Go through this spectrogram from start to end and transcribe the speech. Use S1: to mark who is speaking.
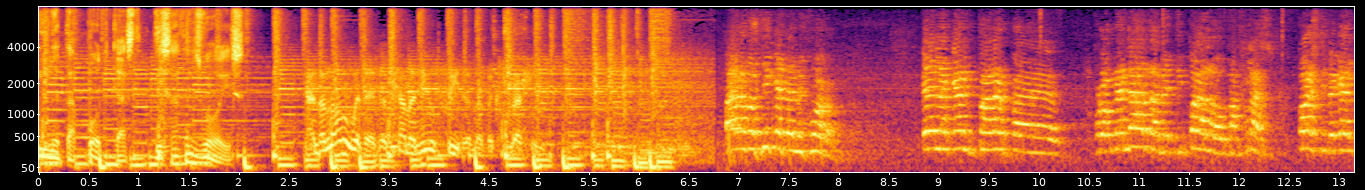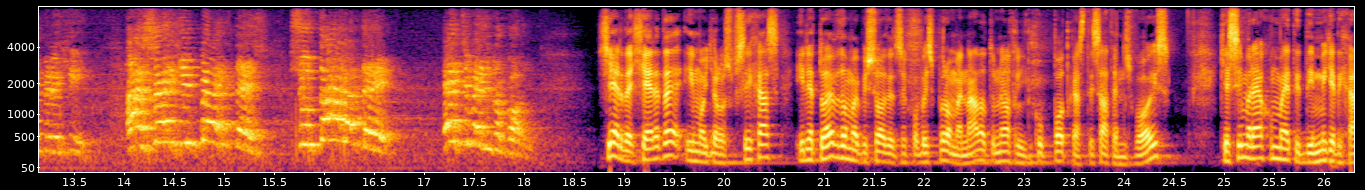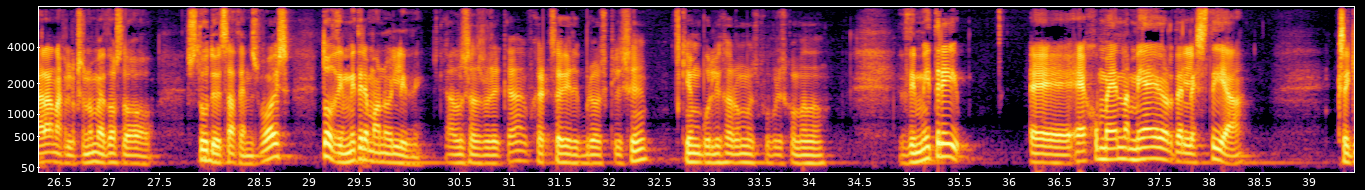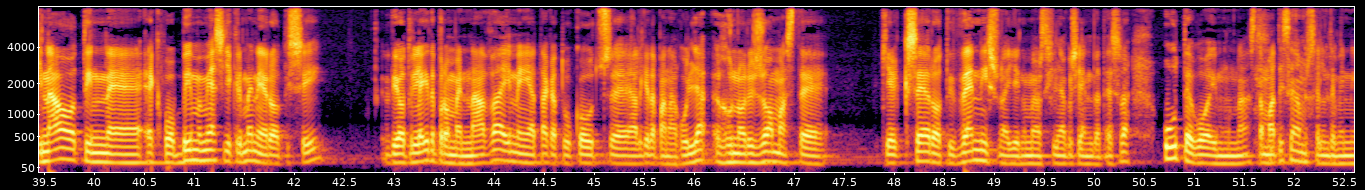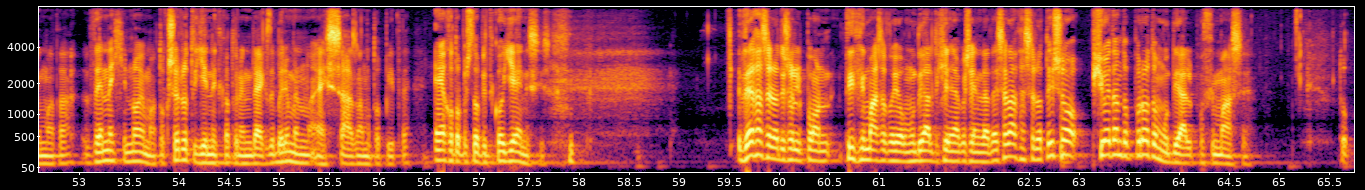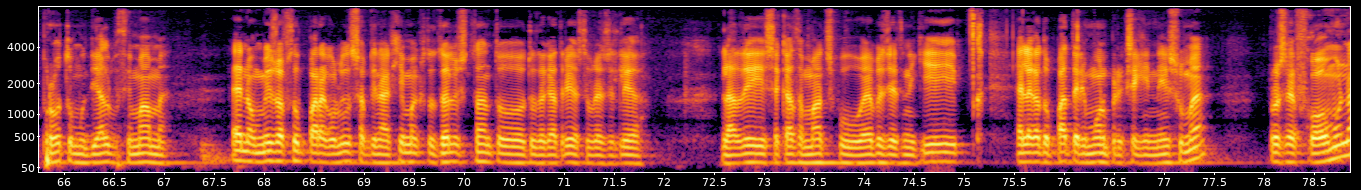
S1: Είναι τα podcast της Athens Voice.
S2: And along with it has come a new freedom of expression.
S3: Παραδοθήκατε με φόρο. Θέλει να κάνει παρα, πα- προμενάδα με την πάλα ο Μαχλάς. Πάει στη μεγάλη περιοχή. Ας έχει παίκτες! Σουτάρατε! Έτσι παίζει το κόλ.
S4: Χαίρετε, χαίρετε. Είμαι ο Γιώργος Ψύχας. Είναι το 7ο επεισόδιο της εκπομπής Προμενάδα του νέου αθλητικού podcast της Athens Voice. Και σήμερα έχουμε την τιμή και τη χαρά να φιλοξενούμε εδώ στο στούντιο της Athens Voice τον Δημήτρη Εμμανουελίδη.
S5: Καλώς σας βρήκα. Ευχαριστώ για την πρόσκληση και είμαι πολύ χαρούμενος που βρίσκομαι εδώ.
S4: Δημήτρη, ε, έχουμε ένα, μια ερωτελεστία. Ξεκινάω την ε, εκπομπή με μια συγκεκριμένη ερώτηση. Διότι λέγεται Προμενάδα, είναι η ατάκα του coach ε, Αλκέτα Παναγούλια. Γνωριζόμαστε και ξέρω ότι δεν ήσουν γεννημένος το 1994, ούτε εγώ ήμουνα. Σταματήστε να μου στέλνετε μηνύματα. Δεν έχει νόημα. Το ξέρω ότι γεννήθηκα το 96, δεν περίμενα εσάς να μου το πείτε. Έχω το πιστοποιητικό γέννησης. δεν θα σε ρωτήσω λοιπόν τι θυμάσαι από το Μουντιάλ του 1994, θα σε ρωτήσω ποιο ήταν το πρώτο Μουντιάλ που θυμάσαι;
S5: Το πρώτο Μουντιάλ που θυμάμαι. Ε, νομίζω αυτό που παρακολούθησα από την αρχή μέχρι το τέλος ήταν το, το 13 στη Βραζιλία. Δηλαδή σε κάθε μάτσο που έπαιζε η εθνική, έλεγα το πάτερ ημών πριν ξεκινήσουμε. Προσευχόμουν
